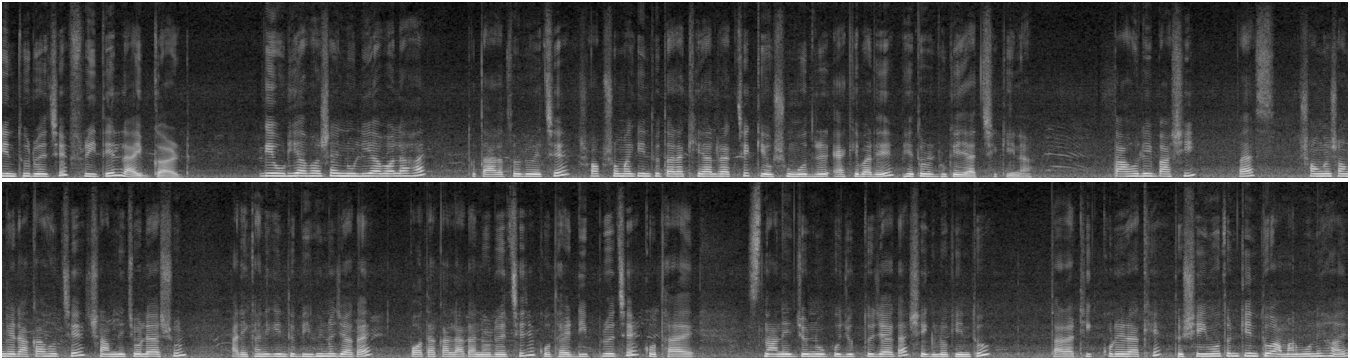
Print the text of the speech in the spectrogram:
কিন্তু রয়েছে ফ্রিতে লাইফ গার্ড। আগে উড়িয়া ভাষায় নুলিয়া বলা হয়। তো তারা তো রয়েছে। সব সময় কিন্তু তারা খেয়াল রাখছে কেউ সমুদ্রের একেবারে ভেতরে ঢুকে যাচ্ছে কি না তাহলেই বাসি ব্যাস, সঙ্গে সঙ্গে রাখা হচ্ছে। সামনে চলে আসুন। আর এখানে কিন্তু বিভিন্ন জায়গায় পতাকা লাগানো রয়েছে যে কোথায় ডিপ রয়েছে, কোথায় স্নানের জন্য উপযুক্ত জায়গা, সেগুলো কিন্তু তারা ঠিক করে রাখে। তো সেই মতন কিন্তু আমার মনে হয়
